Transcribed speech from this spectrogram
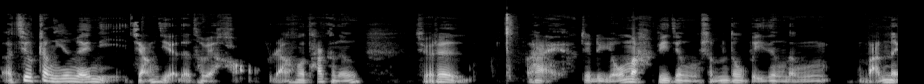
呃，就正因为你讲解的特别好，然后他可能觉着，哎呀，这旅游嘛，毕竟什么都不一定能完美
